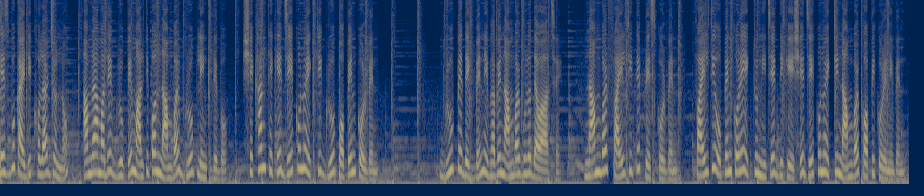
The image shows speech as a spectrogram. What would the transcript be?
ফেসবুক আইডি খোলার জন্য আমরা আমাদের গ্রুপে মাল্টিপল নাম্বার গ্রুপ লিংক দেব। সেখান থেকে যে কোনো একটি গ্রুপ ওপেন করবেন। গ্রুপে দেখবেন এভাবে নাম্বারগুলো দেওয়া আছে। নাম্বার ফাইলটিতে প্রেস করবেন। ফাইলটি ওপেন করে একটু নিচের দিকে এসে যে কোনো একটি নাম্বার কপি করে নেবেন।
